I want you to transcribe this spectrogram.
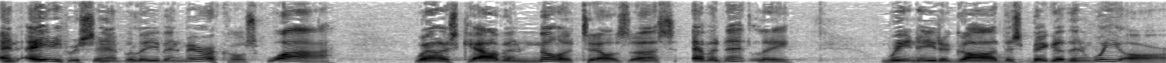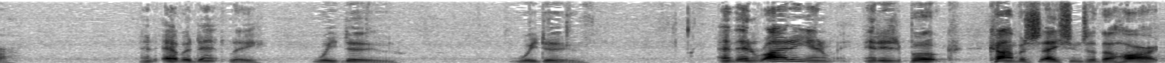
and 80% believe in miracles. Why? Well, as Calvin Miller tells us, evidently we need a God that's bigger than we are. And evidently we do. We do. And then, writing in, in his book, Conversations of the Heart,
